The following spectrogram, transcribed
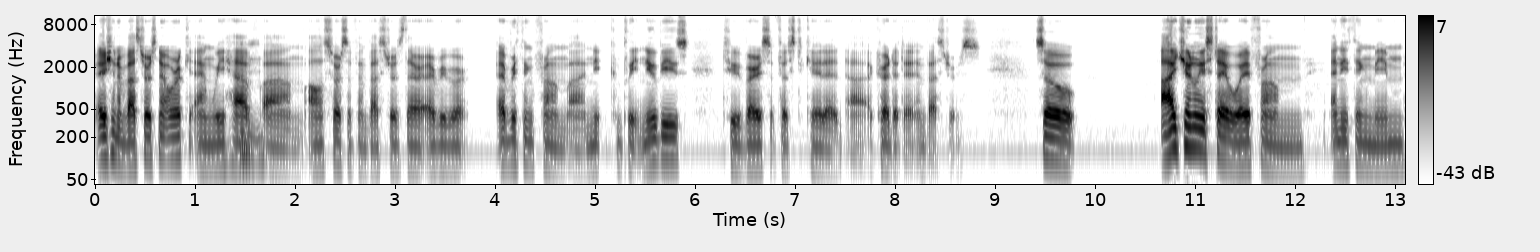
Asian Investors Network, and we have Mm. um, all sorts of investors there, everywhere, everything from uh, ne- complete newbies to very sophisticated uh, accredited investors. So I generally stay away from anything meme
